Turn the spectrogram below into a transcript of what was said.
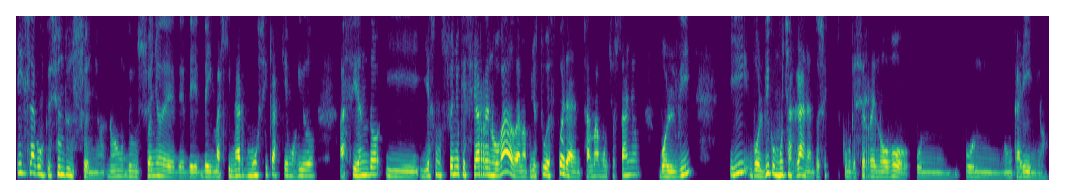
es la concreción de un sueño, ¿no? de un sueño de, de, imaginar músicas que hemos ido haciendo y, y, es un sueño que se ha renovado. Además, yo estuve fuera de Entrama muchos años, volví y volví con muchas ganas, entonces como que se renovó un, un, un cariño,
